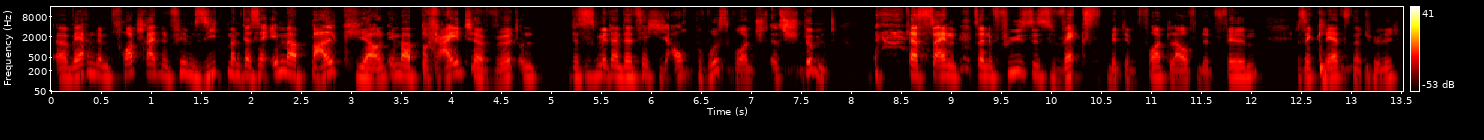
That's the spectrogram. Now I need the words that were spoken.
äh, während dem fortschreitenden Film sieht man, dass er immer bulkier und immer breiter wird und das ist mir dann tatsächlich auch bewusst geworden. Es stimmt, dass sein, seine Physis wächst mit dem fortlaufenden Film. Das erklärt es natürlich.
